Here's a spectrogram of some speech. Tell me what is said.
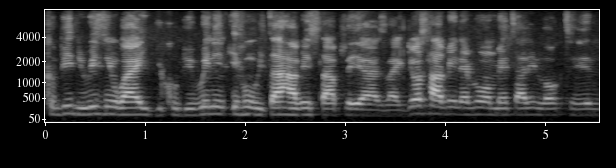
could be the reason why you could be winning even without having star players. Like just having everyone mentally locked in,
